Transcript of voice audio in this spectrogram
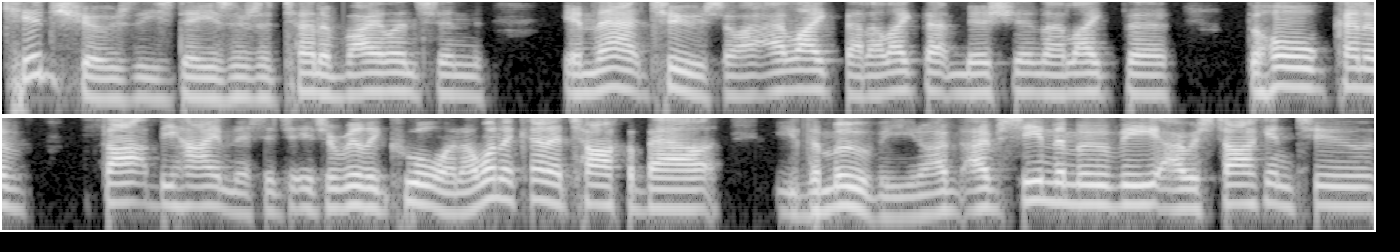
kids shows these days, there's a ton of violence in in that too. So I, I like that. I like that mission. I like the the whole kind of thought behind this. It's it's a really cool one. I want to kind of talk about the movie. You know, I've I've seen the movie. I was talking to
